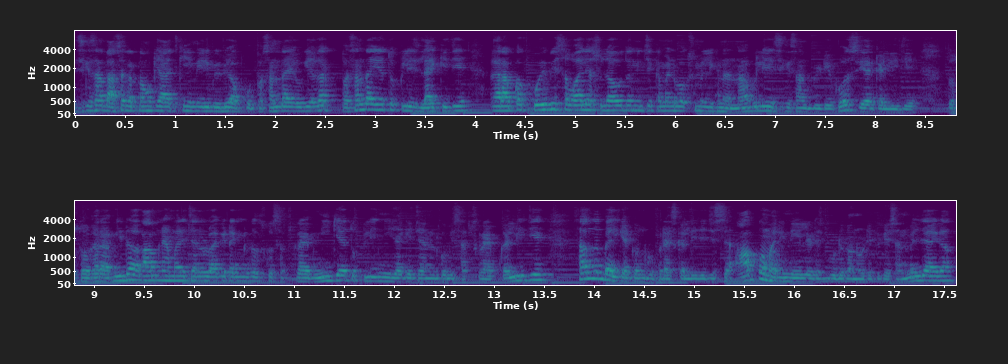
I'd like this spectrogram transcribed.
इसके साथ आशा करता हूँ कि आज की मेरी वीडियो आपको पसंद आई होगी। अगर पसंद आई है तो प्लीज़ लाइक कीजिए। अगर आपका कोई भी सवाल या सुझाव हो तो नीचे कमेंट बॉक्स में लिखना ना भूलिए। इसके साथ वीडियो को शेयर कर लीजिए। दोस्तों, अगर अभी तक आपने हमारे चैनल वाके टेक्निकल्स को सब्सक्राइब नहीं किया तो प्लीज़ नीचे जाके चैनल को भी सब्सक्राइब कर लीजिए। साथ में बेल के आइकन को प्रेस कर लीजिए, जिससे आपको हमारी नई लेटेस्ट वीडियो का नोटिफिकेशन मिल जाएगा।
